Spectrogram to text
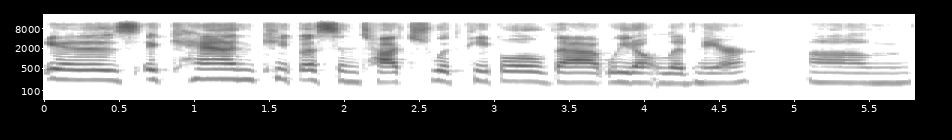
is it can keep us in touch with people that we don't live near, um,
